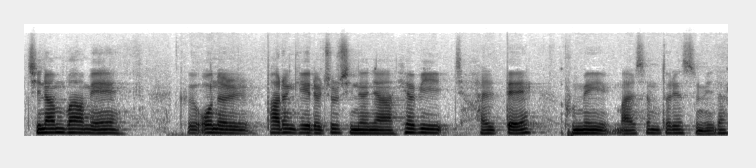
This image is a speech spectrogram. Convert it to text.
지난 밤에 그 오늘 발언 기회를 줄 수 있느냐 협의할 때 분명히 말씀드렸습니다.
